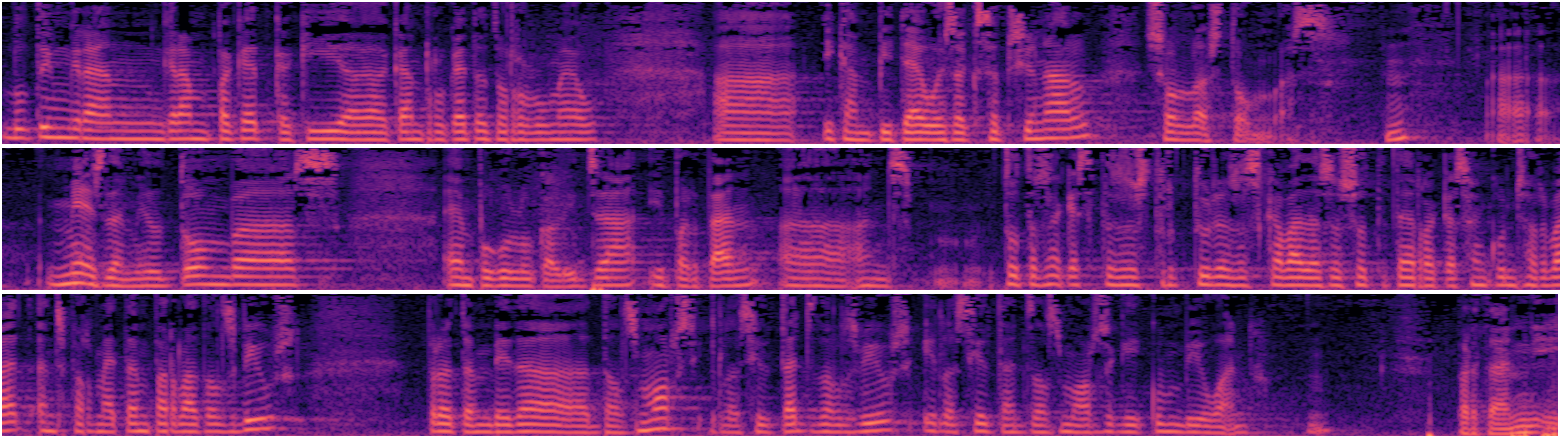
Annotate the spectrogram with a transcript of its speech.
l'últim gran, gran paquet que aquí a Can Roquet, a Torrelomeu eh, i Can Piteu és excepcional, són les tombes. Mm? Eh, més de mil tombes, hem pogut localitzar i per tant eh, ens, totes aquestes estructures excavades a sota terra que s'han conservat ens permeten parlar dels vius però també de, dels morts i les ciutats dels vius i les ciutats dels morts aquí conviuen per tant, i,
